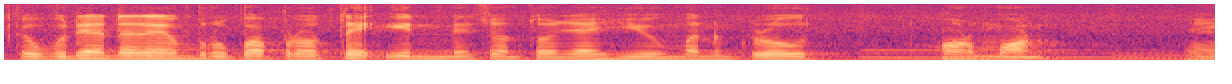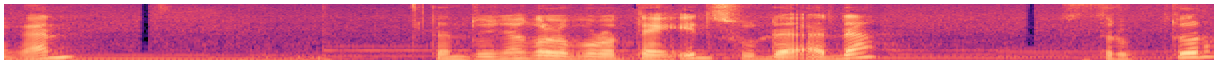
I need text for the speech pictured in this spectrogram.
Kemudian ada yang berupa protein contohnya human growth hormone ya kan? Tentunya kalau protein sudah ada struktur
